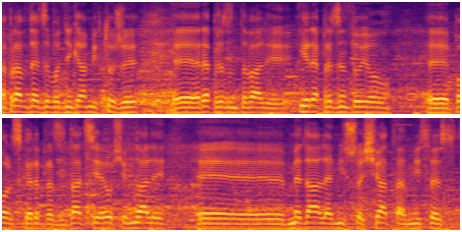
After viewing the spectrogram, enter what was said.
naprawdę zawodnikami, którzy e, reprezentowali i reprezentują polską reprezentację, osiągnęli e, medale Mistrzostw Świata, Mistrzostw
